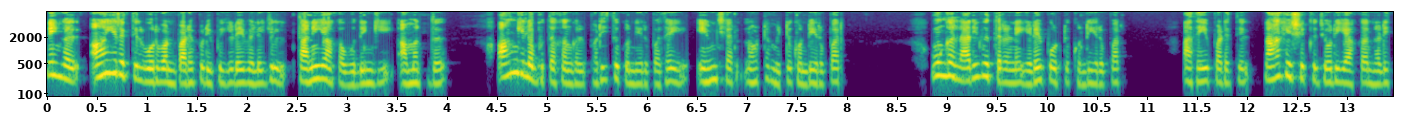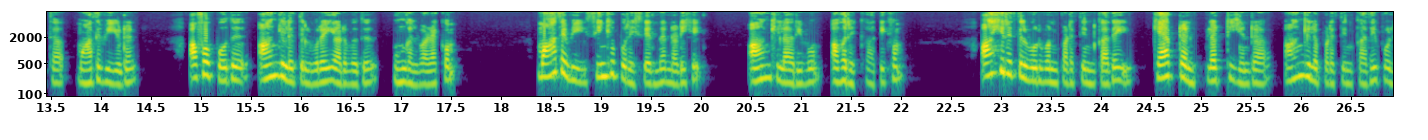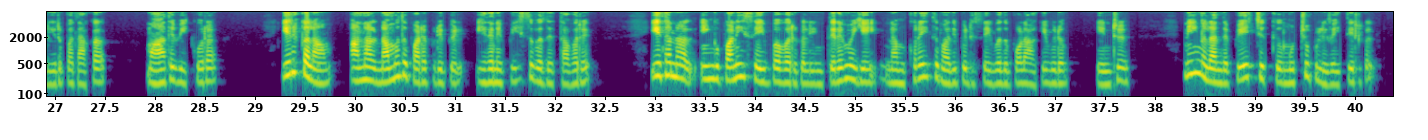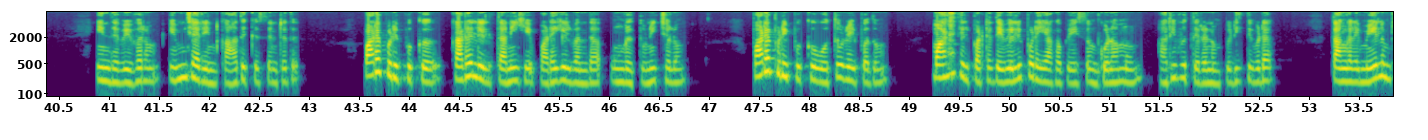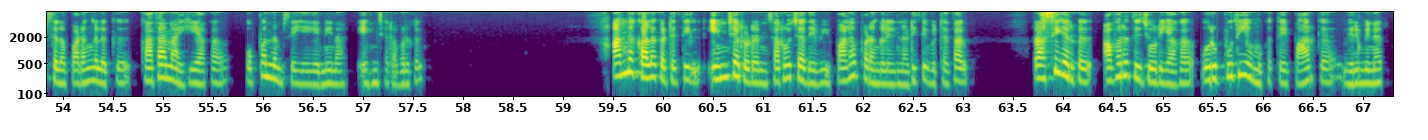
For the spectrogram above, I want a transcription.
நீங்கள் ஆயிரத்தில் ஒருவன் படப்பிடிப்பு இடைவெளியில் தனியாக ஒதுங்கி அமர்ந்து ஆங்கில புத்தகங்கள் படித்துக் கொண்டிருப்பதை எம்ஜிஆர் நோட்டமிட்டுக் கொண்டிருப்பார். உங்கள் அறிவுத்திறனை எடை போட்டுக் கொண்டிருப்பார். அதே படத்தில் நாகேஷுக்கு ஜோடியாக நடித்த மாதவியுடன் அவ்வப்போது ஆங்கிலத்தில் உரையாடுவது உங்கள் வழக்கம். மாதவி சிங்கப்பூரை சேர்ந்த நடிகை. ஆங்கில அறிவும் அவருக்கு அதிகம். ஆயிரத்தில் ஒருவன் படத்தின் கதை கேப்டன் பிளட்டி என்ற ஆங்கில படத்தின் கதை போல் இருப்பதாக மாதவி கூற இருக்கலாம். ஆனால் நமது படப்பிடிப்பில் இதனை பேசுவது தவறு. இதனால் இங்கு பணி செய்பவர்களின் திறமையை நாம் குறைத்து மதிப்பீடு செய்வது போல ஆகிவிடும் என்று நீங்கள் அந்த பேச்சுக்கு முற்றுப்புள்ளி வைத்தீர்கள். இந்த விவரம் எம்ஜிஆரின் காதுக்கு சென்றது. படப்பிடிப்புக்கு கடலில் தனியே படகில் வந்த உங்கள் துணிச்சலும் படப்பிடிப்புக்கு ஒத்துழைப்பதும் மனதில் பட்டதை வெளிப்படையாக பேசும் குணமும் அறிவுத்திறனும் பிடித்துவிட தங்களை மேலும் சில படங்களுக்கு கதாநாயகியாக ஒப்பந்தம் செய்ய எண்ணினார் எம்ஜிஆர் அவர்கள். அந்த காலகட்டத்தில் எம்ஜிஆருடன் சரோஜாதேவி பல படங்களில் நடித்து விட்டதால் ரசிகர்கள் அவரது ஜோடியாக ஒரு புதிய முகத்தை பார்க்க விரும்பினர்.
